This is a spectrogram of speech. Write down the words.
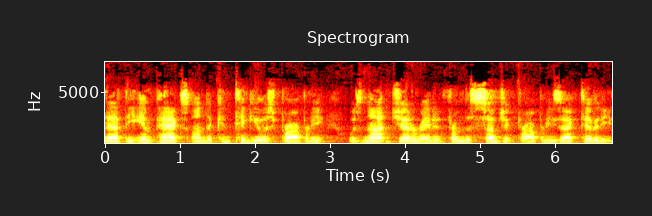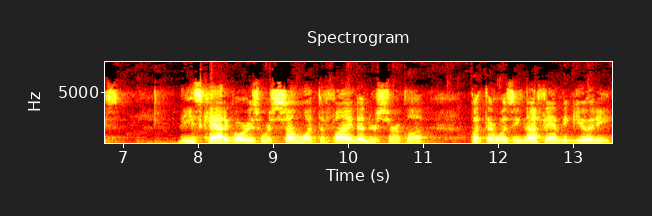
that the impacts on the contiguous property was not generated from the subject property's activities. These categories were somewhat defined under CERCLA, but there was enough ambiguity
